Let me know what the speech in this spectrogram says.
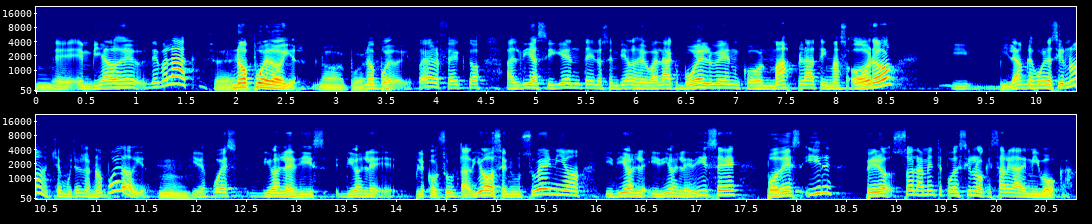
Mm, eh, enviados de, de Balak, sí. no puedo ir. No puedo. No puedo ir. Perfecto. Al día siguiente, los enviados de Balak vuelven con más plata y más oro. Y Bilam les vuelve a decir, no, che, muchachos, no puedo ir. Mm, Y después Dios les dice, Dios le, le consulta a Dios en un sueño y Dios, le- y Dios le dice, podés ir, pero solamente podés decir lo que salga de mi boca.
